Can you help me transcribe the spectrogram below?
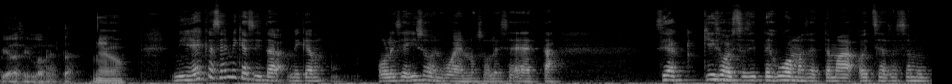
vielä silloin. Että... Joo. Niin ehkä se, mikä, siitä, mikä oli se isoin huojennus oli se, että siellä kisoissa sitten huomasi, että mä itse asiassa mun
